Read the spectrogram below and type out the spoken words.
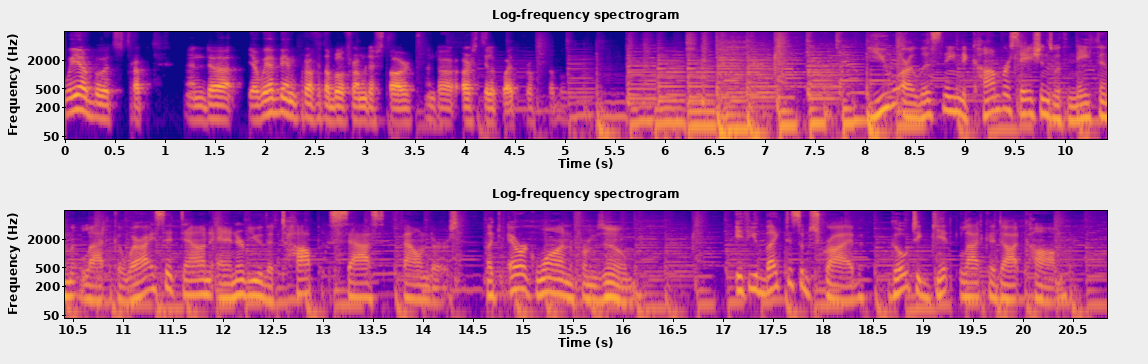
we are bootstrapped, and uh, yeah, we have been profitable from the start and are, are still quite profitable. You are listening to Conversations with Nathan Latka, where I sit down and interview the top SaaS founders, like Eric Yuan from Zoom. If you'd like to subscribe, go to getlatka.com.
